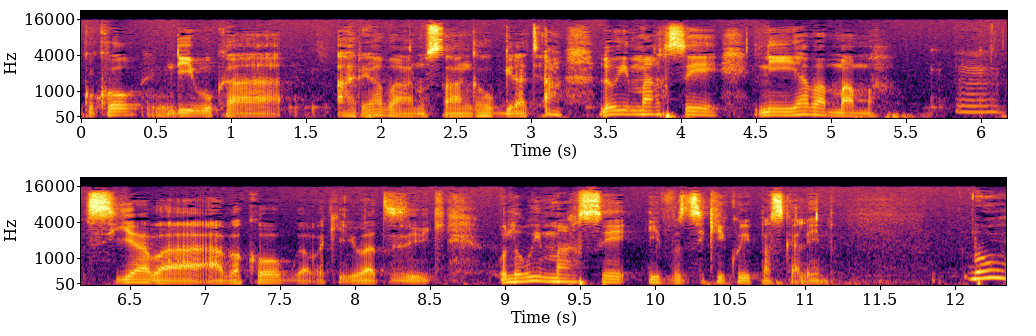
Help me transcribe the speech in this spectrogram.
Kuko ndibuka hariho abantu usanga ahubwira ati ah Louis Mars ni iy'abamama si iy'aba abakobwa bakiri bato Louis Mars ivuze iki kuri Pascalinda Bon,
